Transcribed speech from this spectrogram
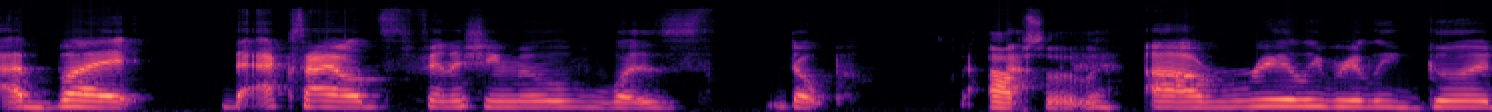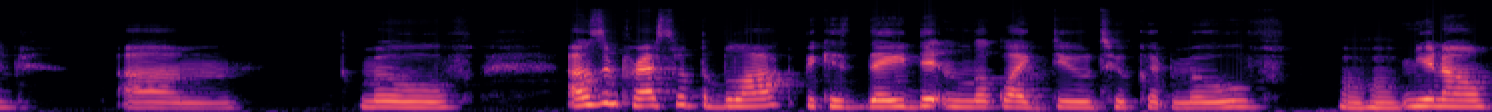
uh, but the Exiled's finishing move was dope. Absolutely. A really really good um move. I was impressed with the block because they didn't look like dudes who could move. Mhm. You know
